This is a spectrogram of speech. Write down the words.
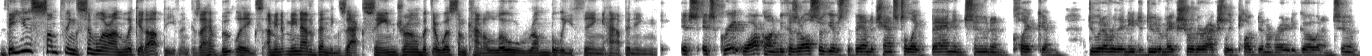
they used something similar on Lick It Up, even because I have bootlegs. I mean, it may not have been the exact same drone, but there was some kind of low rumbly thing happening. It's it's great walk on because it also gives the band a chance to like bang and tune and click and do whatever they need to do to make sure they're actually plugged in and ready to go and in tune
